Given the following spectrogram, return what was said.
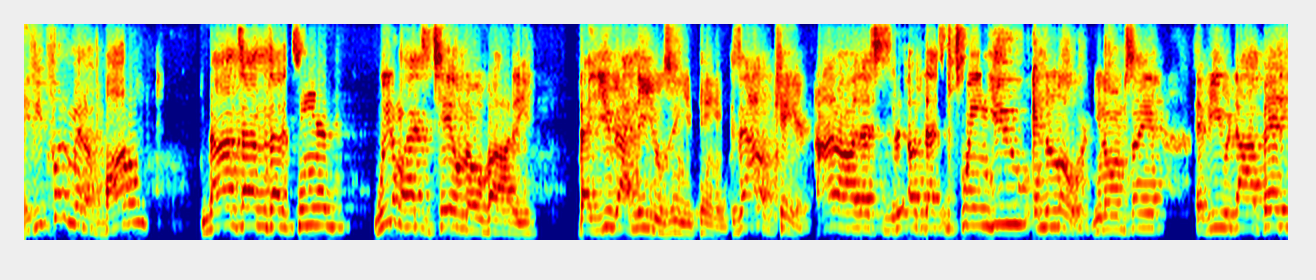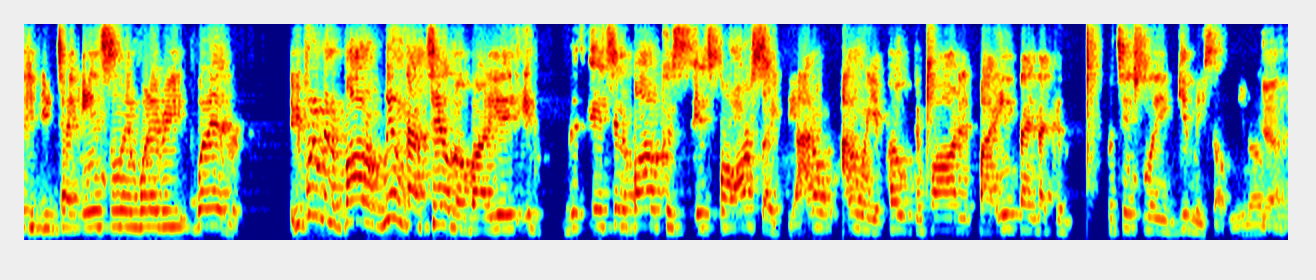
If you put them in a bottle, nine times out of ten, we don't have to tell nobody that you got needles in your can because I don't care. I know that's uh, that's between you and the Lord. You know what I'm saying? If you are diabetic, if you take insulin, whatever, whatever. If you put them in a bottle, we don't got to tell nobody. It, it, it's in a bottle because it's for our safety. I don't I don't want to get poked and prodded by anything that could potentially give me something. You know? Yeah.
